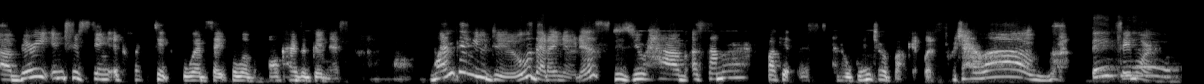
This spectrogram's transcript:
a very interesting, eclectic website full of all kinds of goodness. One thing you do that I noticed is you have a summer bucket list and a winter bucket list, which I love. Thank Say you. more.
